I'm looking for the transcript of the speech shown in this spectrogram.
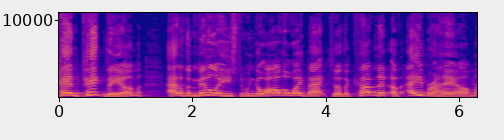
handpicked them out of the Middle East, and we can go all the way back to the covenant of Abraham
